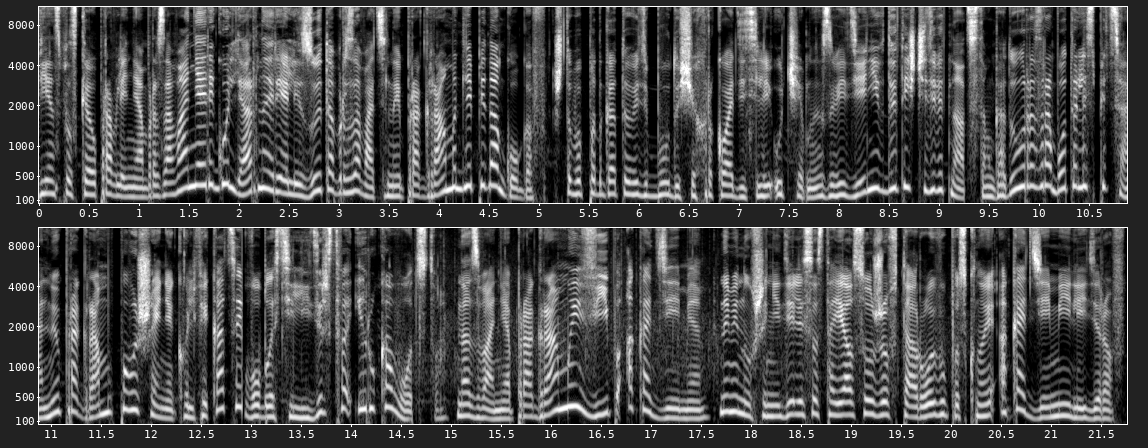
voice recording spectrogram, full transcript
Венспилское управление образования регулярно реализует образовательные программы для педагогов. Чтобы подготовить будущих руководителей учебных заведений, в 2019 году разработали специальную программу повышения квалификации в области лидерства и руководства. Название программы «ВИП Академия». На минувшей неделе состоялся уже второй выпускной Академии лидеров.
